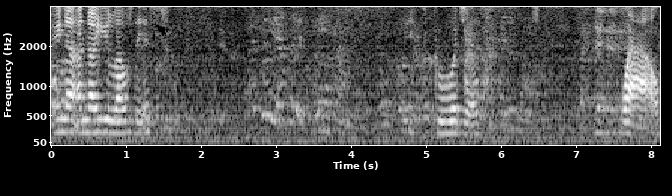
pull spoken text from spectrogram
Una, I know you love this. Gorgeous. Wow.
